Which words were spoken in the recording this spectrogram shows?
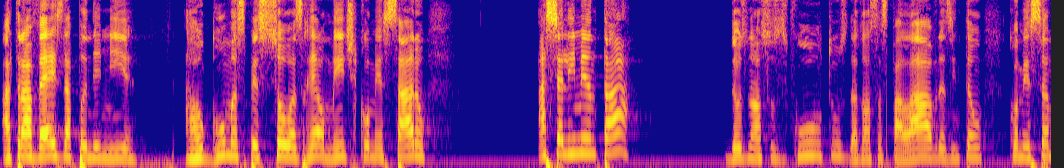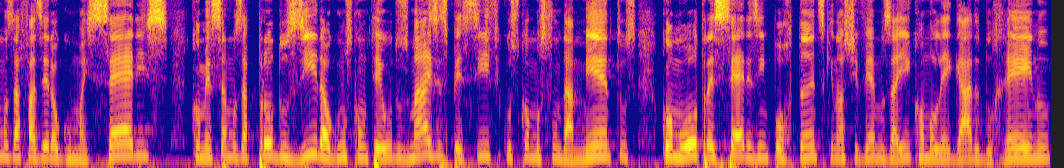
através da pandemia, algumas pessoas realmente começaram a se alimentar dos nossos cultos, das nossas palavras. Então, começamos a fazer algumas séries, começamos a produzir alguns conteúdos mais específicos, como os fundamentos, como outras séries importantes que nós tivemos aí, como o legado do reino,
